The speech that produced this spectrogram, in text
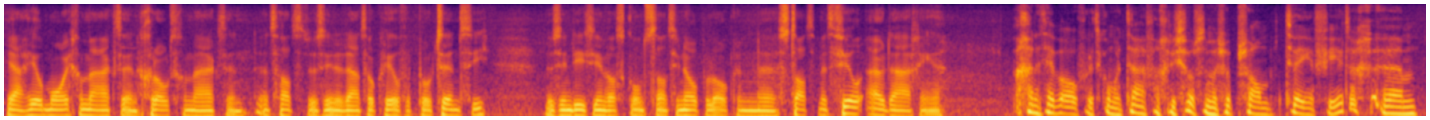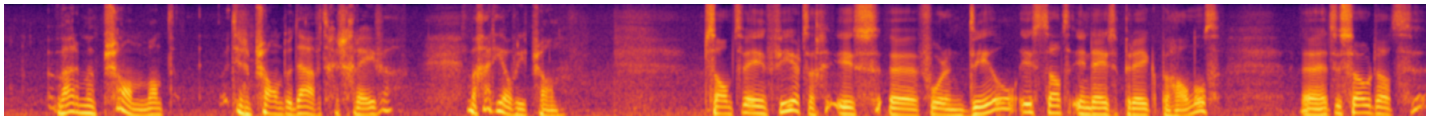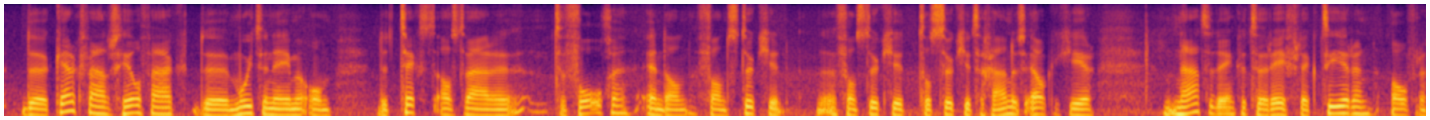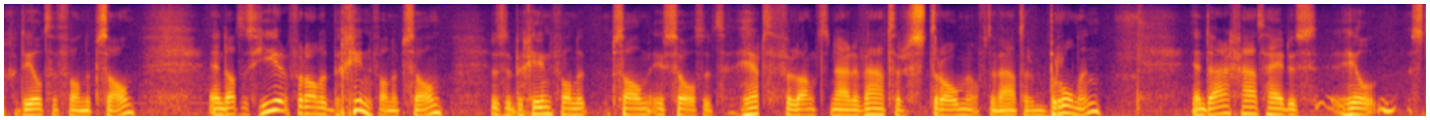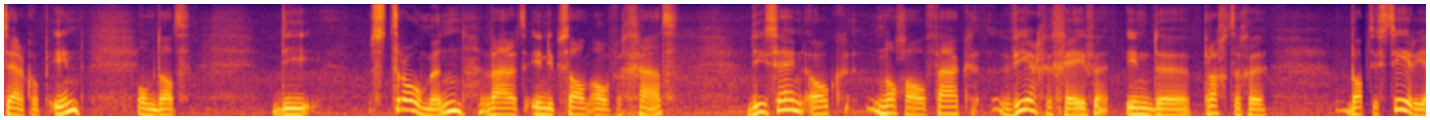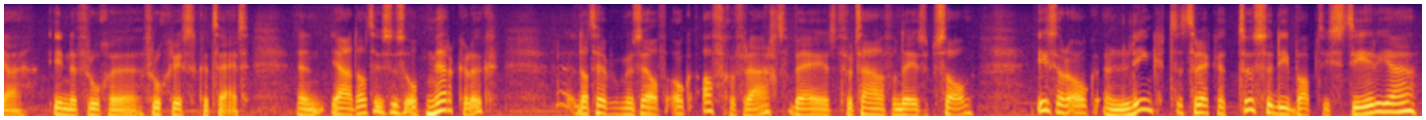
ja, heel mooi gemaakt en groot gemaakt. En het had dus inderdaad ook heel veel potentie. Dus in die zin was Constantinopel ook een uh, stad met veel uitdagingen. We gaan het hebben over het commentaar van Chrysostomus op Psalm 42. Um, ehm, waarom een psalm? Want het is een psalm door David geschreven. Waar gaat hij over die psalm? Psalm 42 is uh, voor een deel is dat in deze preek behandeld. Uh, het is zo dat de kerkvaders heel vaak de moeite nemen om de tekst als het ware te volgen en dan van stukje, van stukje tot stukje te gaan. Dus elke keer na te denken, te reflecteren over een gedeelte van de psalm. En dat is hier vooral het begin van de psalm. Dus het begin van de psalm is zoals het hert verlangt naar de waterstromen of de waterbronnen. En daar gaat hij dus heel sterk op in, omdat die stromen waar het in die psalm over gaat, die zijn ook nogal vaak weergegeven in de prachtige baptisteria in de vroege, vroeg-christelijke tijd. En ja, dat is dus opmerkelijk. Dat heb ik mezelf ook afgevraagd bij het vertalen van deze psalm. Is er ook een link te trekken tussen die baptisteria,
